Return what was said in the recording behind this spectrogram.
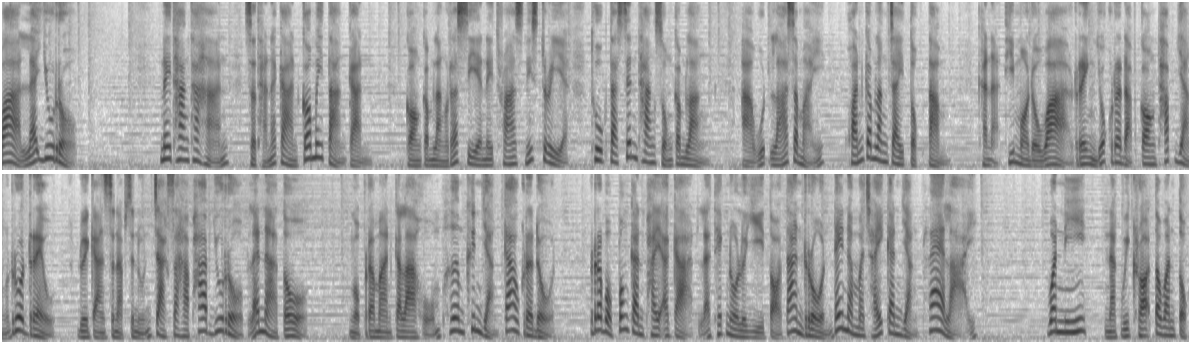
วาและยุโรป ในทางทหารสถานการณ์ก็ไม่ต่างกัน กองกำลังรัสเซียในทรานสนิสเตรีย ถูกตัดเส้นทางส่งกำลัง อาวุธล้าสมัย ขวัญกำลังใจตกต่ำ ขณะที่มอลโดวาเร่งยกระดับกองทัพอย่างรวดเร็ว โดยการสนับสนุนจากสหภาพยุโรปและนาโต งบประมาณกลาโหมเพิ่มขึ้นอย่างก้าวกระโดด ระบบป้องกันภัยอากาศ และเทคโนโลยีต่อต้านโดรนได้นำมาใช้กันอย่างแพร่หลาย วันนี้นักวิเคราะห์ตะวันตก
